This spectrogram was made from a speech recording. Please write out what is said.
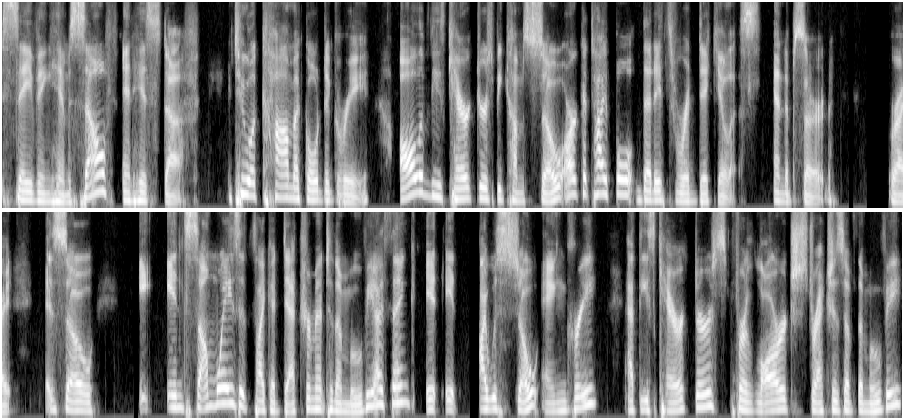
saving himself and his stuff to a comical degree. all of these characters become so archetypal that it's ridiculous and absurd. Right. So i- in some ways it's like a detriment to the movie, I think. It it I was so angry at these characters for large stretches of the movie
